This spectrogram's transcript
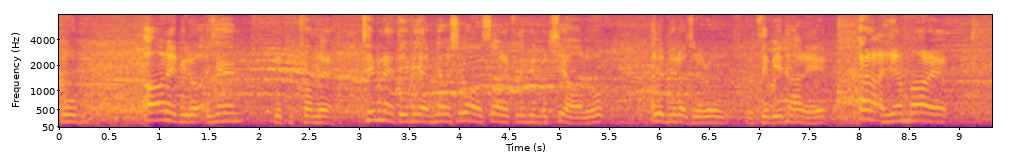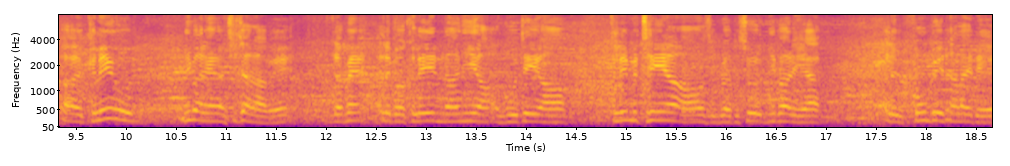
ဟိုအားနေပြီးတော့အရင်ဘယ်လိုဖြစ်လဲ team နဲ့ team ရဲ့မြောက်ရှုံးအောင်စော့တဲ့ clip မဖြစ်အောင်လို့အဲ့လိုမျိုးတော့ကျွန်တော်တို့သင်ပေးထားတယ်အဲ့ဒါအရင်မားတယ်အဲကလေးကို မိဘတွေကချစ်ကြတာပဲဒါပေမဲ့အဲ့လိုပေါ့ကလေးနားကြီးအောင်အငိုတိတ်အောင်ကလေးမထင်းရအောင်ဆိုပြီးတော့တချို့မိဘတွေကအဲ့လိုဖုန်းပေးထားလိုက်တယ်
